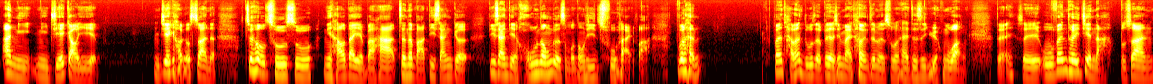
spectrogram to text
按你你截稿也，你截稿就算了，最后出书，你好歹也把它真的把第三个第三点糊弄个什么东西出来吧，不然。”不然台湾读者不小心买到你这本书，还真是冤枉。对，所以五分推荐呐，不算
